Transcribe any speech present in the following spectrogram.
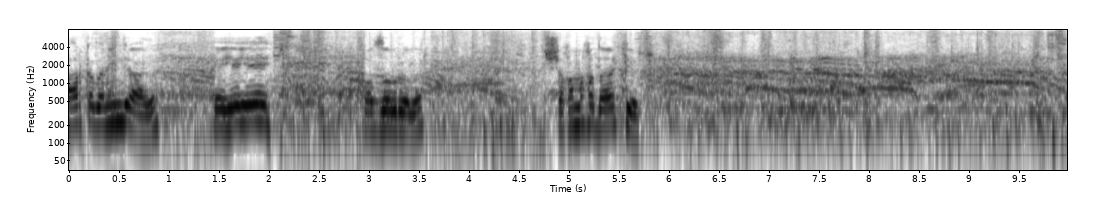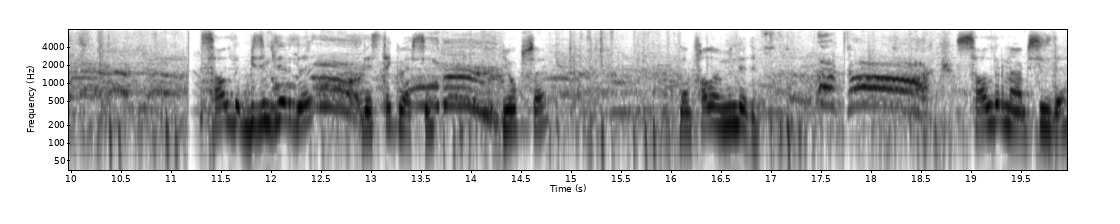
Arkadan indir abi. Hey hey hey. Fazla vuruyorlar. Şaka maka dayak yiyoruz. Saldı bizimkiler de destek versin. Yoksa ben follow me dedim. Saldırın abi siz de.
